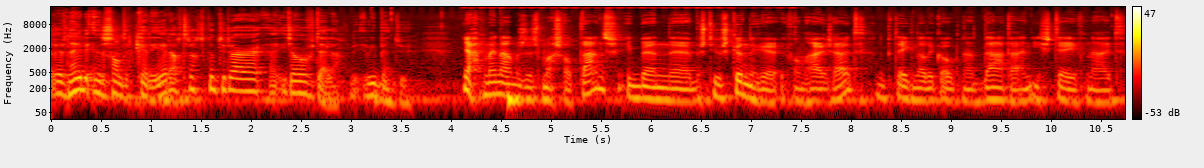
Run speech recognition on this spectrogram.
u heeft een hele interessante carrière achter de Kunt u daar iets over vertellen? Wie, wie, bent u? Ja, mijn naam is dus Marcel Taans. Ik ben bestuurskundige van huis uit. Dat betekent dat ik ook naar data en ICT vanuit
